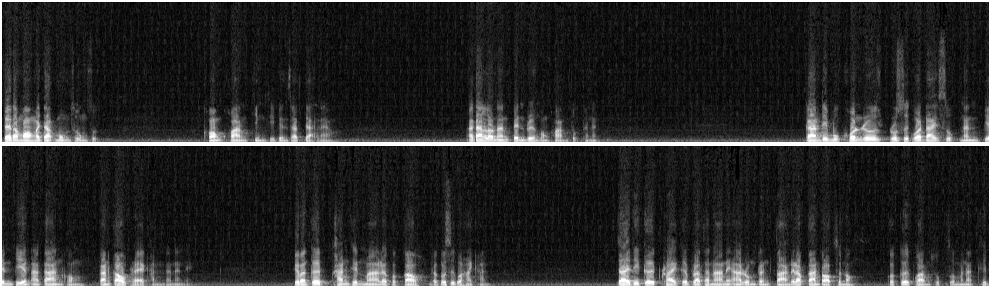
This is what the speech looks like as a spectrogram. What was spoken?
แต่ถ้ามองมาจากมุมสูงสุดของความจริงที่เป็นสัจจะแล้ว อาการเหล่านั้นเป็นเรื่องของความทุกข์เท่านั้น การที่บุคคลรู้รู้สึกว่าได้สุขนั้น เพียงเพียงอาการของการเกาแผลคันเท่านั้นเอง คือมันเกิดคันขึ้นมาแล้วก็เกาแล้วก็รู้สึกว่าหายคัน ใจที่เกิดใคร่เกิดปรารถนาในอารมณ์ต่าง ๆ ได้รับการตอบสนอง ก็เกิดความสุขสมนัตขึ้น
